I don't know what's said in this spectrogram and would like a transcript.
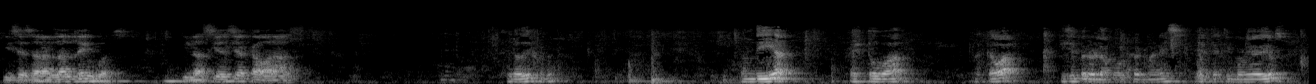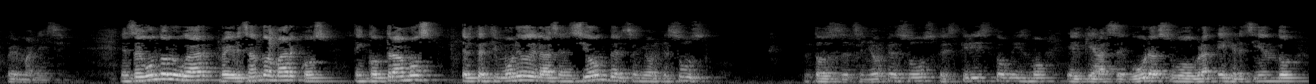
y cesarán las lenguas y la ciencia acabará. Se lo dijo, ¿no? Un día esto va a acabar. Dice, pero el amor permanece, el testimonio de Dios permanece. En segundo lugar, regresando a Marcos, encontramos el testimonio de la ascensión del Señor Jesús. Entonces el Señor Jesús es Cristo mismo el que asegura su obra ejerciendo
